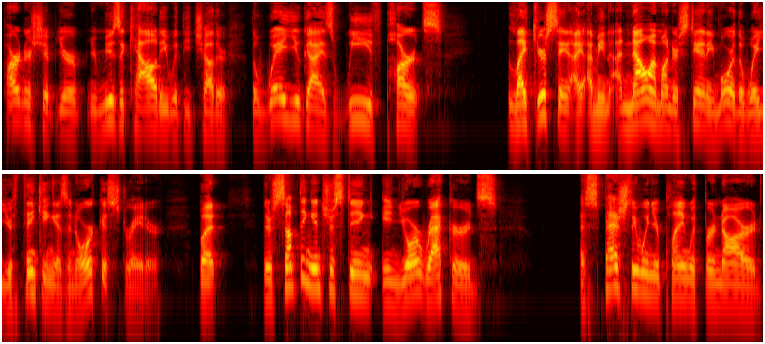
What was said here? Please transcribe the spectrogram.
partnership, your your musicality with each other, the way you guys weave parts. Like you're saying, I, I mean, uh, now I'm understanding more the way you're thinking as an orchestrator. But there's something interesting in your records especially when you're playing with Bernard,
